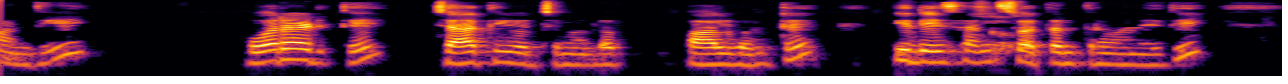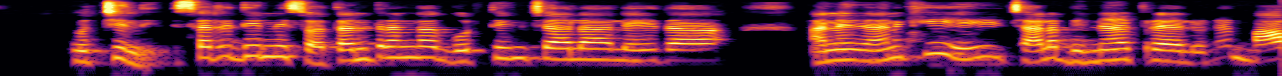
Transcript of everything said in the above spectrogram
మంది పోరాడితే జాతీయోద్యమంలో పాల్గొంటే ఈ దేశానికి స్వతంత్రం అనేది వచ్చింది. సరే దీన్ని స్వతంత్రంగా గుర్తించాలా లేదా అనే దానికి చాలా భిన్నాభిప్రాయాలు ఉన్నాయి. మా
